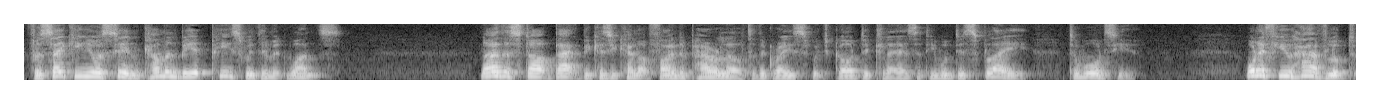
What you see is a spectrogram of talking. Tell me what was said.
Forsaking your sin, come and be at peace with him at once. Neither start back because you cannot find a parallel to the grace which God declares that He will display towards you. What if you have looked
